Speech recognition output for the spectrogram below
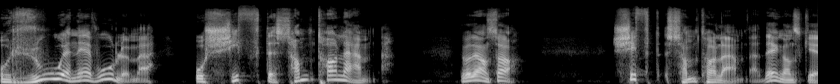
å roe ned volumet og skifte samtaleemne? Det var det han sa. Skift samtaleemne. Det er en ganske,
